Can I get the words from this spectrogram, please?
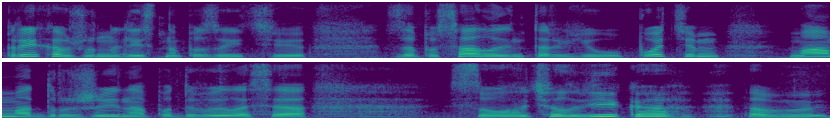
приїхав журналіст на позицію, записали інтерв'ю, потім мама, дружина подивилася свого чоловіка там,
